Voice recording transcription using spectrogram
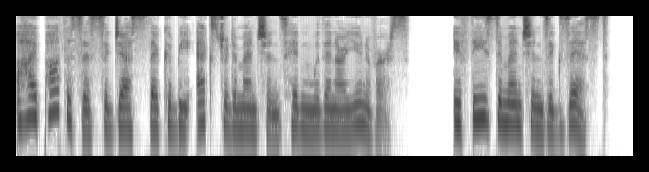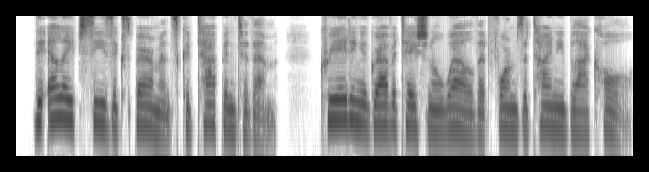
a hypothesis suggests there could be extra dimensions hidden within our universe. If these dimensions exist, the LHC's experiments could tap into them, creating a gravitational well that forms a tiny black hole.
